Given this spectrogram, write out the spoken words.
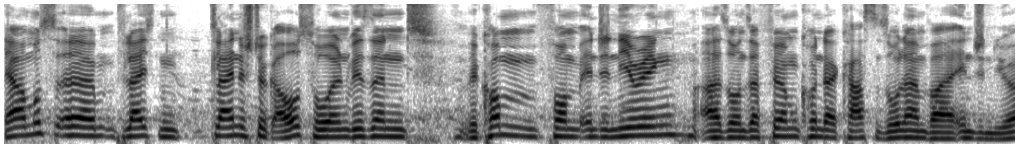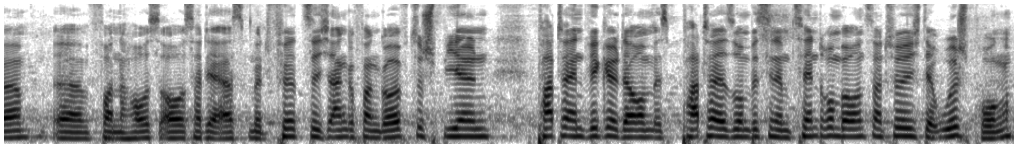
Ja, man muss ähm, vielleicht ein kleines Stück ausholen. Wir sind, wir kommen vom Engineering. Also unser Firmengründer Carsten Solheim war Ingenieur äh, von Haus aus, hat ja erst mit 40 angefangen Golf zu spielen, Putter entwickelt. Darum ist Putter so ein bisschen im Zentrum bei uns natürlich der Ursprung.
